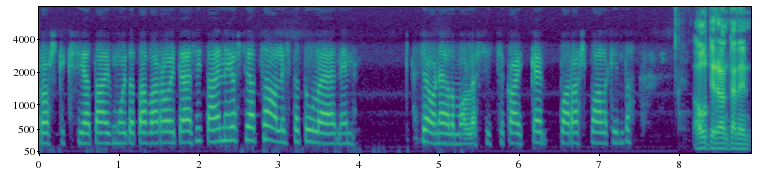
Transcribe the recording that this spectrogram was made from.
roskiksia tai muita tavaroita. Ja sitten aina jos sieltä saalista tulee, niin se on Elmolle sitten se kaikkein paras palkinto. Outi Rantanen,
